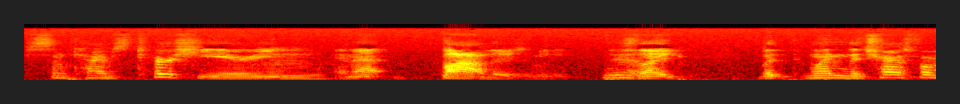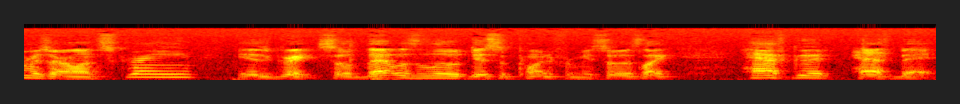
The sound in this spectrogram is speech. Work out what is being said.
sometimes tertiary, Mhm. and that bothers me. It's like, but when the Transformers are on screen, it's great. So that was a little disappointing for me. So it's like half good, half bad.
